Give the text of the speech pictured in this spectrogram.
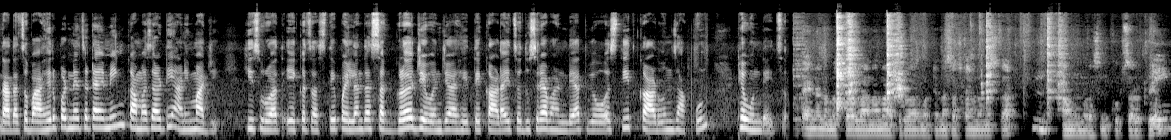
दादाचं बाहेर पडण्याचं टायमिंग कामासाठी आणि माझी. ही सुरुवात एकच असते. पहिल्यांदा सगळं जेवण जे आहे ते काढायचं दुसऱ्या भांड्यात व्यवस्थित काढून झाकून ठेवून द्यायचं. ताईंना नमस्कार. लहानांना आशीर्वाद मोठ्यांना साष्टांग नमस्कार. हा खूप सारं प्रेम.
